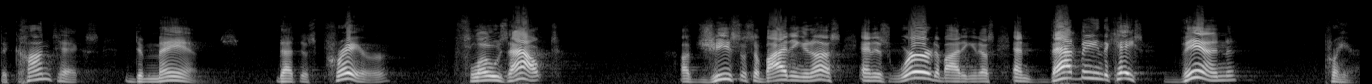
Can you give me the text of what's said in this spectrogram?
The context demands that this prayer flows out of Jesus abiding in us and his word abiding in us. And that being the case, then prayer.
